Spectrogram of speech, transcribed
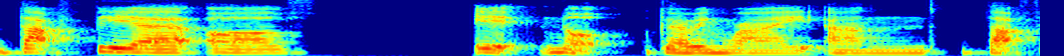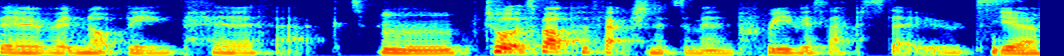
That fear of it not going right and that fear of it not being perfect. We've talked about perfectionism in previous episodes. Yeah.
